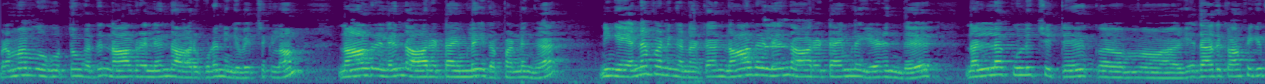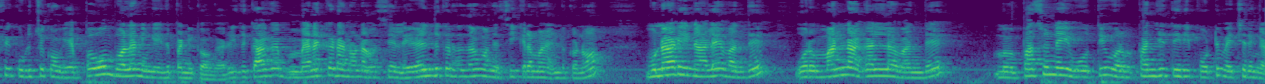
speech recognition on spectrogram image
பிரம்ம முகூர்த்தங்கிறது நாலரைல இருந்து ஆறு கூட நீங்க வச்சுக்கலாம். நாலரைல இருந்து ஆறு டைம்ல இதை பண்ணுங்க. நீங்க என்ன பண்ணுங்கன்னாக்கா நாலரைல இருந்து ஆறு டைம்ல எழுந்து நல்லா குளிச்சுட்டு ஏதாவது காஃபி கிஃபி குடிச்சுக்கோங்க. எப்பவும் போல நீங்க இது பண்ணிக்கோங்க. இதுக்காக மெனக்கிடணும்னு அவசியம் இல்லை. எழுந்துக்கிறது தான் கொஞ்சம் சீக்கிரமா எழுந்துக்கணும். முன்னாடி நாளே வந்து ஒரு மண் அகல்ல வந்து பசுனை ஊற்றி ஊத்தி ஒரு பஞ்சு திரி போட்டு வச்சிருங்க.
